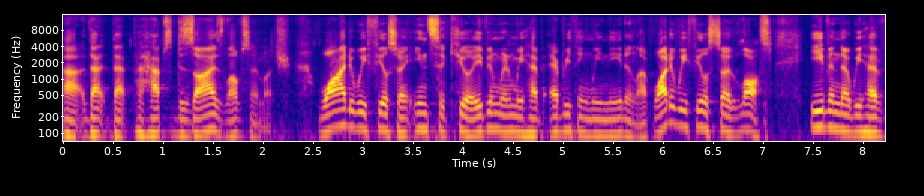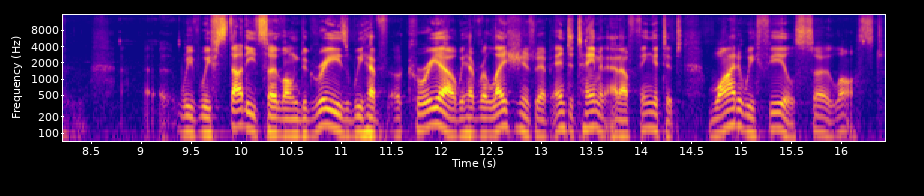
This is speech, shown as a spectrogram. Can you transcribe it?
uh, that, that perhaps desires love so much. Why do we feel so insecure even when we have everything we need in life? Why do we feel so lost even though we have uh, we've, we've studied so long degrees, we have a career, we have relationships, we have entertainment at our fingertips. Why do we feel so lost?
